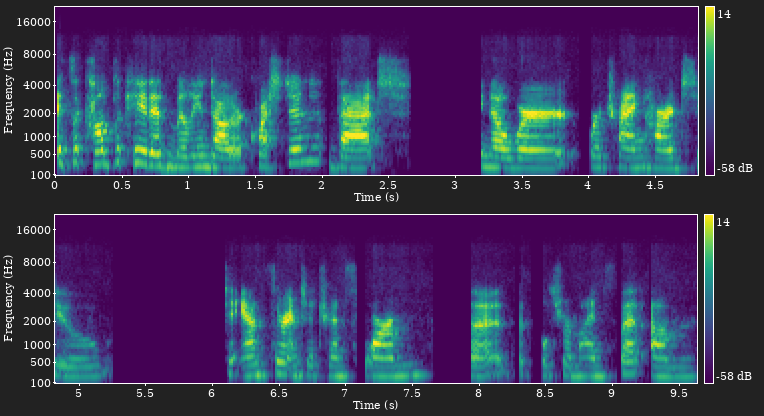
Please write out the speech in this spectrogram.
it's a complicated million dollar question that you know we're we're trying hard to to answer and to transform the the culture mindset. Um,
